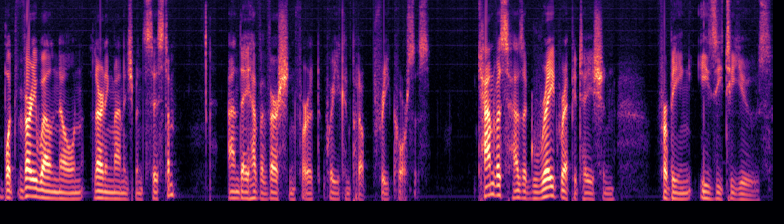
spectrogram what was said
but very well known learning management system. And they have a version for it where you can put up free courses. Canvas has a great reputation for being easy to use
